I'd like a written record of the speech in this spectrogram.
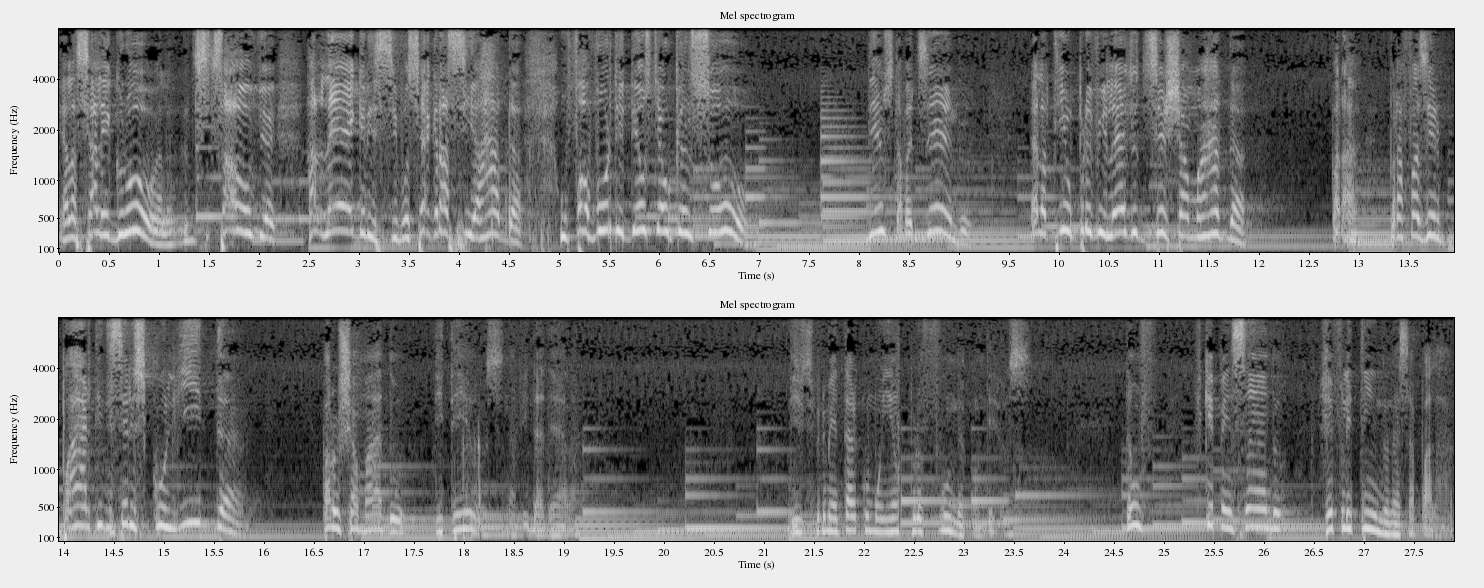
ela se alegrou, ela salve, alegre-se, você é agraciada, o favor de Deus te alcançou. Deus estava dizendo, ela tinha o privilégio de ser chamada para, para fazer parte, de ser escolhida para o chamado de Deus na vida dela, de experimentar comunhão profunda com Deus. Então, fiquei pensando, refletindo nessa palavra,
